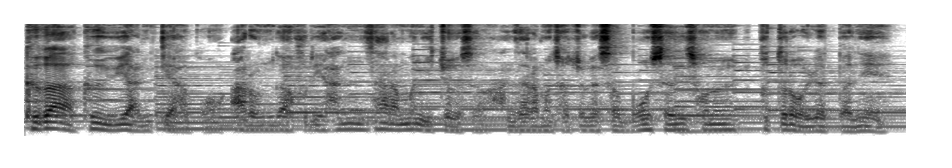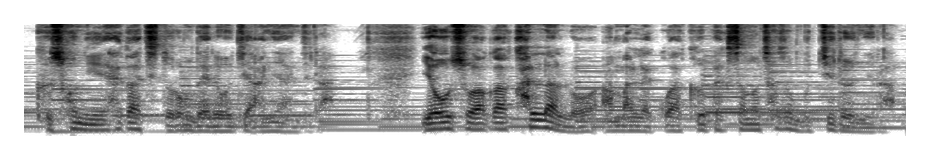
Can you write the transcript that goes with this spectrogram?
그가 그 위에 앉게 하고 아론과 훌이 한 사람은 이쪽에서 한 사람은 저쪽에서 모세의 손을 붙들어 올렸더니 그 손이 해가 지도록 내려오지 아니한지라 여호수아가 칼날로 아말렉과 그 백성을 쳐서 무찌르니라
